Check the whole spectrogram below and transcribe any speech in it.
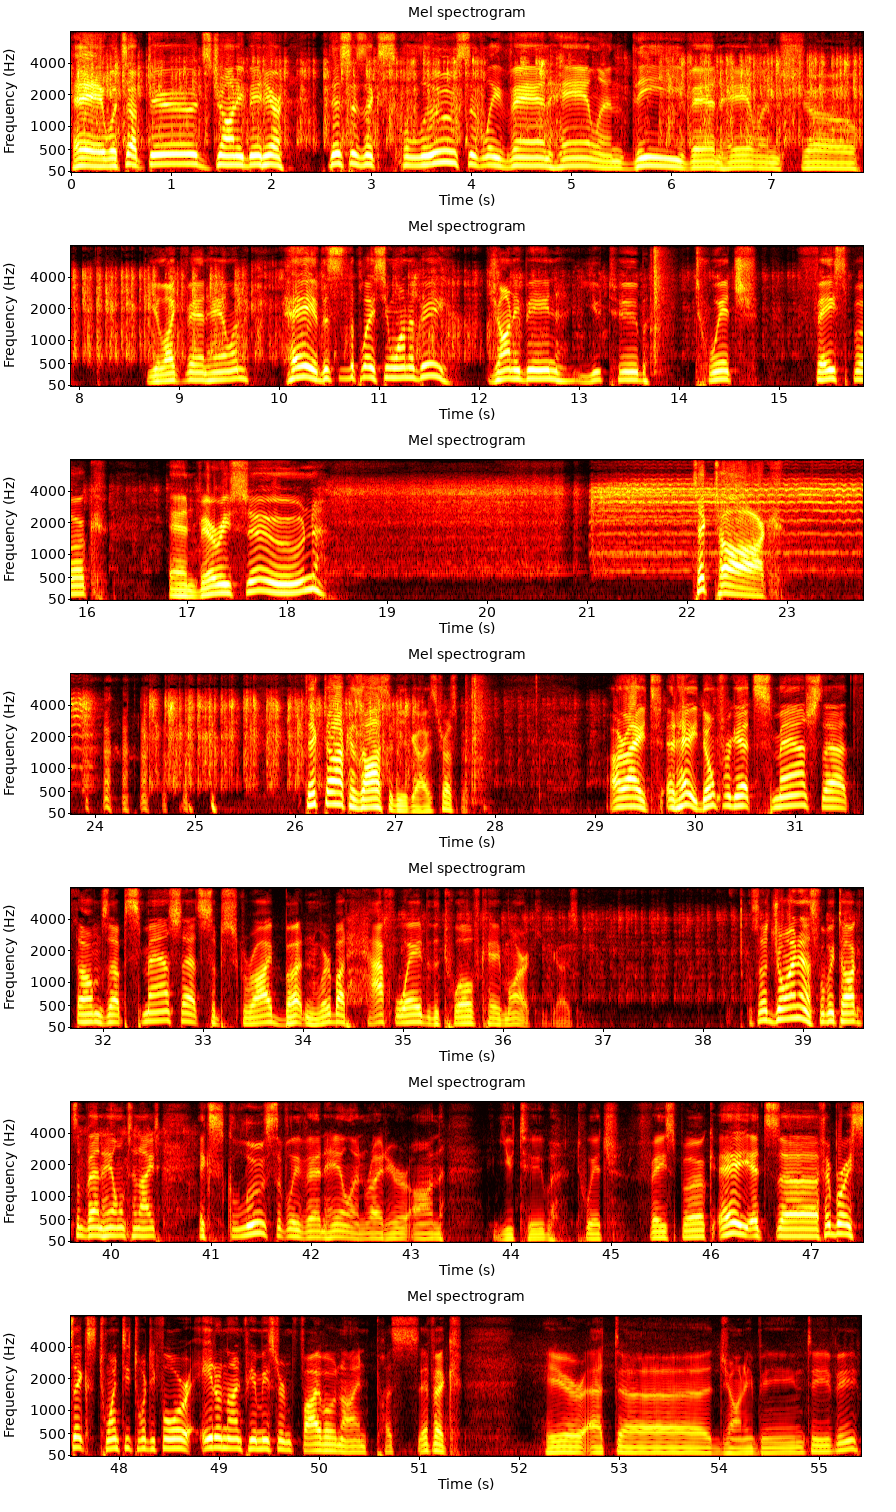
Hey, what's up, dudes? Johnny Bean here. This is exclusively Van Halen, the Van Halen show. You like Van Halen? Hey, this is the place you want to be. Johnny Bean, YouTube, Twitch, Facebook, and very soon, TikTok. TikTok is awesome, you guys. Trust me. All right. And hey, don't forget, smash that thumbs up, smash that subscribe button. We're about halfway to the 12K mark, you guys. So join us. We'll be talking some Van Halen tonight, exclusively Van Halen, right here on YouTube, Twitch, Facebook. Hey, it's uh, February 6, 2024, 8.09 p.m. Eastern, 5.09 Pacific, here at uh, Johnny Bean TV.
